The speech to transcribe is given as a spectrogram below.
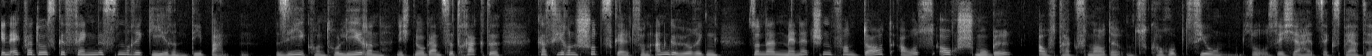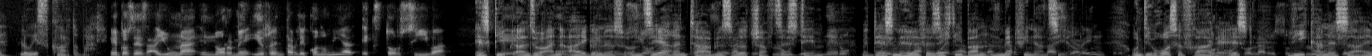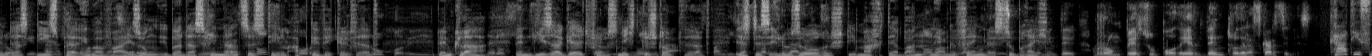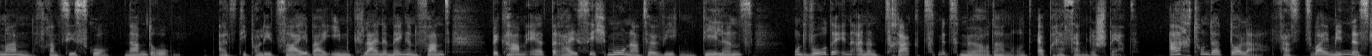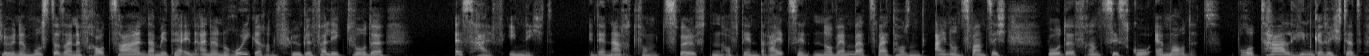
In Ecuadors Gefängnissen regieren die Banden. Sie kontrollieren nicht nur ganze Trakte, kassieren Schutzgeld von Angehörigen, sondern managen von dort aus auch Schmuggel, Auftragsmorde und Korruption, so Sicherheitsexperte Luis Córdoba. Entonces hay una enorme y rentable economía extorsiva es gibt also ein eigenes und sehr rentables Wirtschaftssystem, mit dessen Hilfe sich die Banden mitfinanzieren. Und die große Frage ist, wie kann es sein, dass dies per Überweisung über das Finanzsystem abgewickelt wird? Denn klar, wenn dieser Geldfluss nicht gestoppt wird, ist es illusorisch, die Macht der Banden im Gefängnis zu brechen. Katis Mann, Francisco, nahm Drogen. Als die Polizei bei ihm kleine Mengen fand, bekam er 30 Monate wegen Dealens und wurde in einen Trakt mit Mördern und Erpressern gesperrt. 800 Dollar, fast zwei Mindestlöhne, musste seine Frau zahlen, damit er in einen ruhigeren Flügel verlegt wurde. Es half ihm nicht. In der Nacht vom 12. auf den 13. November 2021 wurde Francisco ermordet, brutal hingerichtet,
